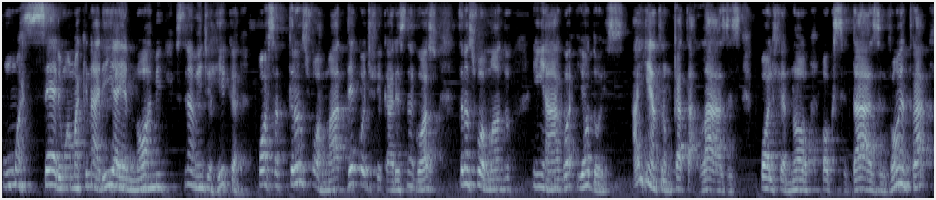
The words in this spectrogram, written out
uma série, uma maquinaria enorme, extremamente rica, possa transformar, decodificar esse negócio, transformando em água e O2. Aí entram catalases, polifenol, oxidase, vão entrar,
